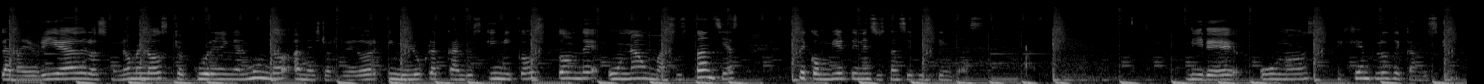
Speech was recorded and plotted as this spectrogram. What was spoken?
la mayoría de los fenómenos que ocurren en el mundo a nuestro alrededor involucran cambios químicos donde una o más sustancias se convierten en sustancias distintas. Diré unos ejemplos de cambios químicos.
